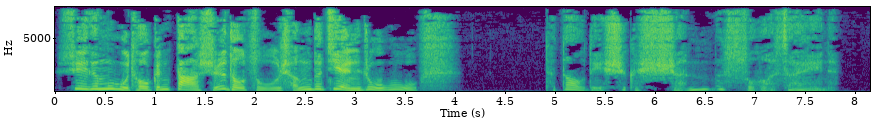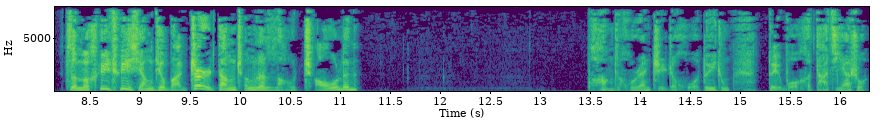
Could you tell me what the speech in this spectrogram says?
这个木头跟大石头组成的建筑物，它到底是个什么所在呢？怎么黑吹响就把这儿当成了老巢了呢？胖子忽然指着火堆中，对我和大金牙说：“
